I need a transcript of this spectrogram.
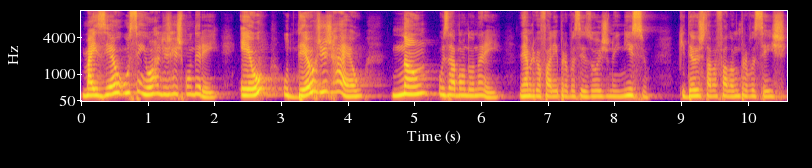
mas eu, o Senhor, lhes responderei. Eu, o Deus de Israel, não os abandonarei. Lembra que eu falei para vocês hoje no início que Deus estava falando para vocês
